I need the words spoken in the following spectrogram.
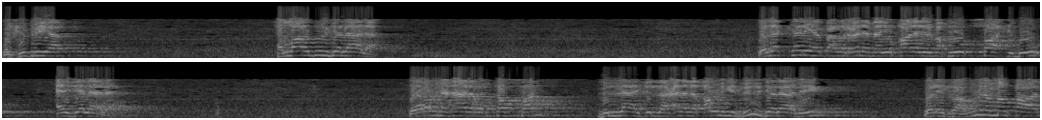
والكبرياء. الله ذو الجلالة. وذكرها بعض العلماء يقال للمخلوق صاحب الجلالة ويرون هذا مختصا بالله جل وعلا لقوله ذي الجلال والإكرام. ومنهم من قال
